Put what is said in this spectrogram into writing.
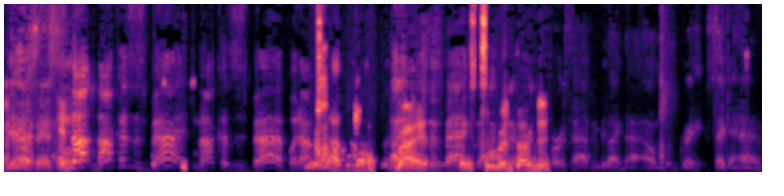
You know yeah, what I'm saying? So, and not not because it's bad, not because it's bad, but I, Yeah, not the not Right. it's bad. It's 'cause too I could argue redundant. The first half and be like, that album was great. Second half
